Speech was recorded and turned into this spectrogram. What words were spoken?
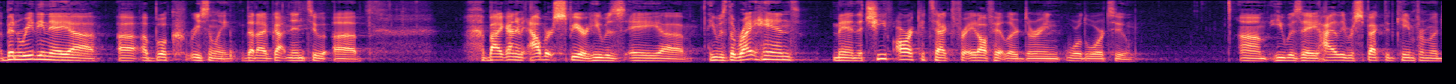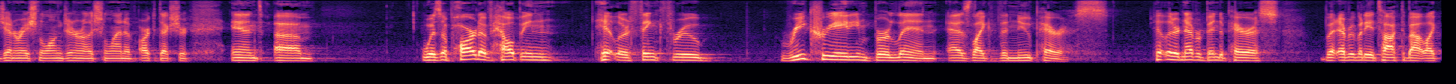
I've been reading a, uh, a book recently that I've gotten into uh, by a guy named Albert Speer. He was, a, uh, he was the right hand man, the chief architect for Adolf Hitler during World War II. Um, he was a highly respected, came from a generational, long generational line of architecture, and um, was a part of helping Hitler think through recreating Berlin as like the new Paris. Hitler had never been to Paris, but everybody had talked about like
